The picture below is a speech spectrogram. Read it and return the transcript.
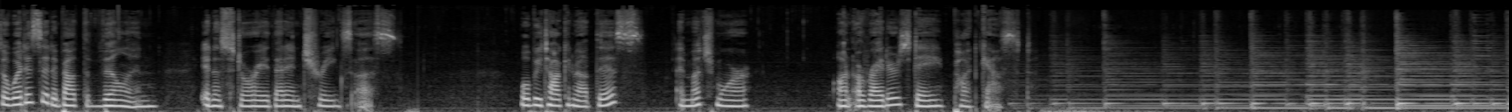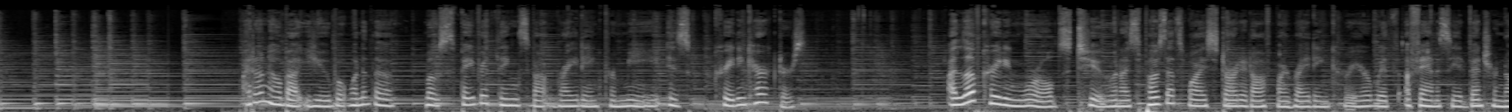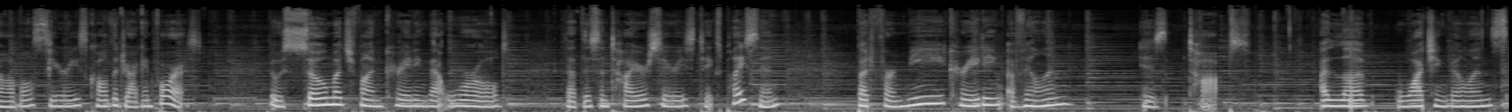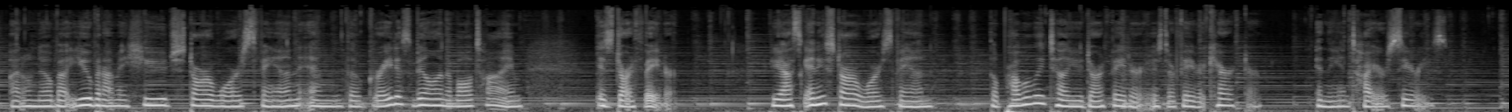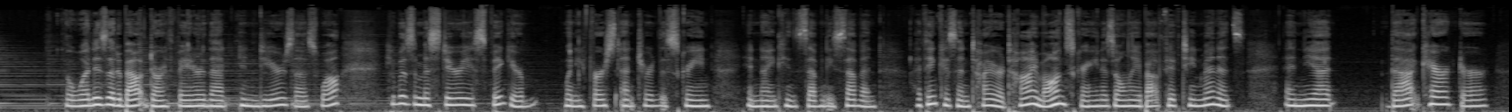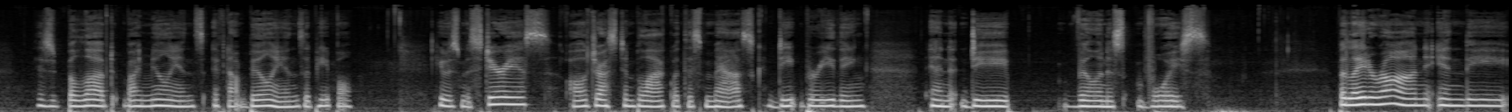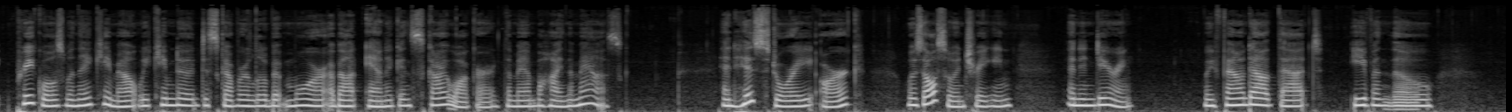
So, what is it about the villain in a story that intrigues us? We'll be talking about this and much more on a Writer's Day podcast. I don't know about you, but one of the most favorite things about writing for me is creating characters. I love creating worlds too, and I suppose that's why I started off my writing career with a fantasy adventure novel series called The Dragon Forest. It was so much fun creating that world that this entire series takes place in, but for me, creating a villain is tops. I love watching villains. I don't know about you, but I'm a huge Star Wars fan, and the greatest villain of all time is Darth Vader. If you ask any Star Wars fan, they'll probably tell you Darth Vader is their favorite character in the entire series. But what is it about Darth Vader that endears us? Well, he was a mysterious figure when he first entered the screen in 1977. I think his entire time on screen is only about 15 minutes, and yet that character is beloved by millions, if not billions, of people. He was mysterious, all dressed in black with this mask, deep breathing, and deep villainous voice. But later on in the prequels, when they came out, we came to discover a little bit more about Anakin Skywalker, the man behind the mask. And his story arc was also intriguing and endearing. We found out that even though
